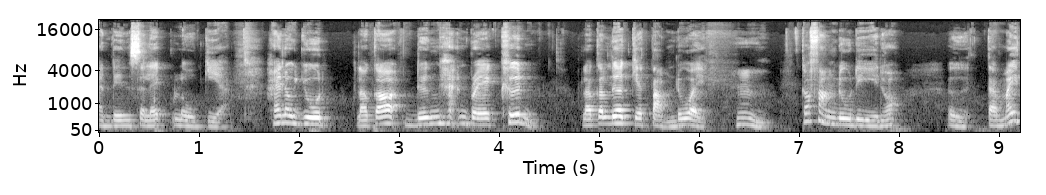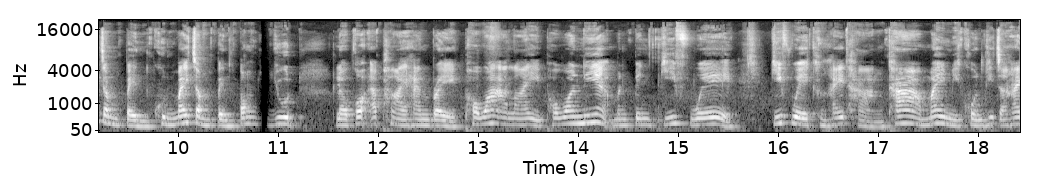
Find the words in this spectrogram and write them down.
and then select low gear ให้เราหยุด แล้วก็ดึง handbrake ขึ้น แล้วก็เลือกเกียร์ต่ำด้วย ก็ฟังดูดีเนาะ เออ แต่ไม่จำเป็น คุณไม่จำเป็นต้องหยุด แล้วก็ apply handbrake เพราะว่าอะไร เพราะว่าเนี่ยมันเป็น give way give way คือให้ทาง ถ้าไม่มีคนที่จะให้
